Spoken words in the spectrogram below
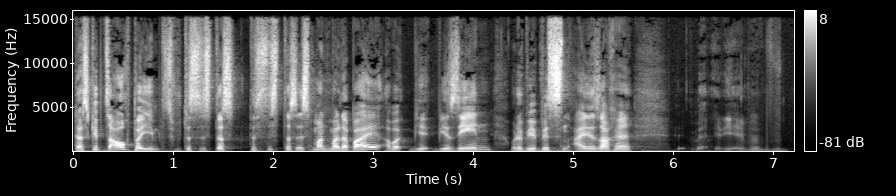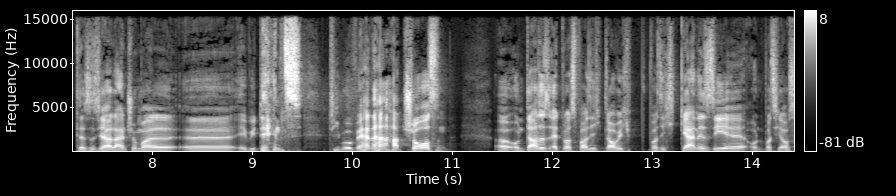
Das gibt's auch bei ihm. Das, das, ist, das, das, ist, das ist manchmal dabei, aber wir, wir sehen oder wir wissen eine Sache, das ist ja allein schon mal äh, Evidenz, Timo Werner hat Chancen. Äh, und das ist etwas, was ich, glaube ich, was ich gerne sehe und was ich auch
